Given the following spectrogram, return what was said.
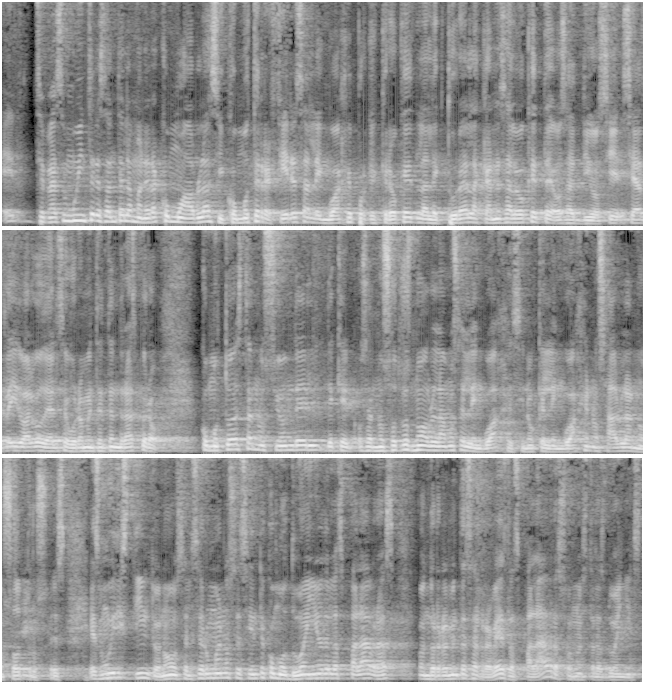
Eh, Se me hace muy interesante la manera como hablas y cómo te refieres al lenguaje, porque creo que la lectura de Lacan es algo que te, o sea, digo, si, si has leído algo de él seguramente entenderás, pero como toda esta noción de, de que, o sea, nosotros no hablamos el lenguaje, sino que el lenguaje nos habla a nosotros. Es, es muy distinto, ¿no? O sea, el ser humano se siente como dueño de las palabras cuando realmente es al revés, las palabras son nuestras dueñas.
